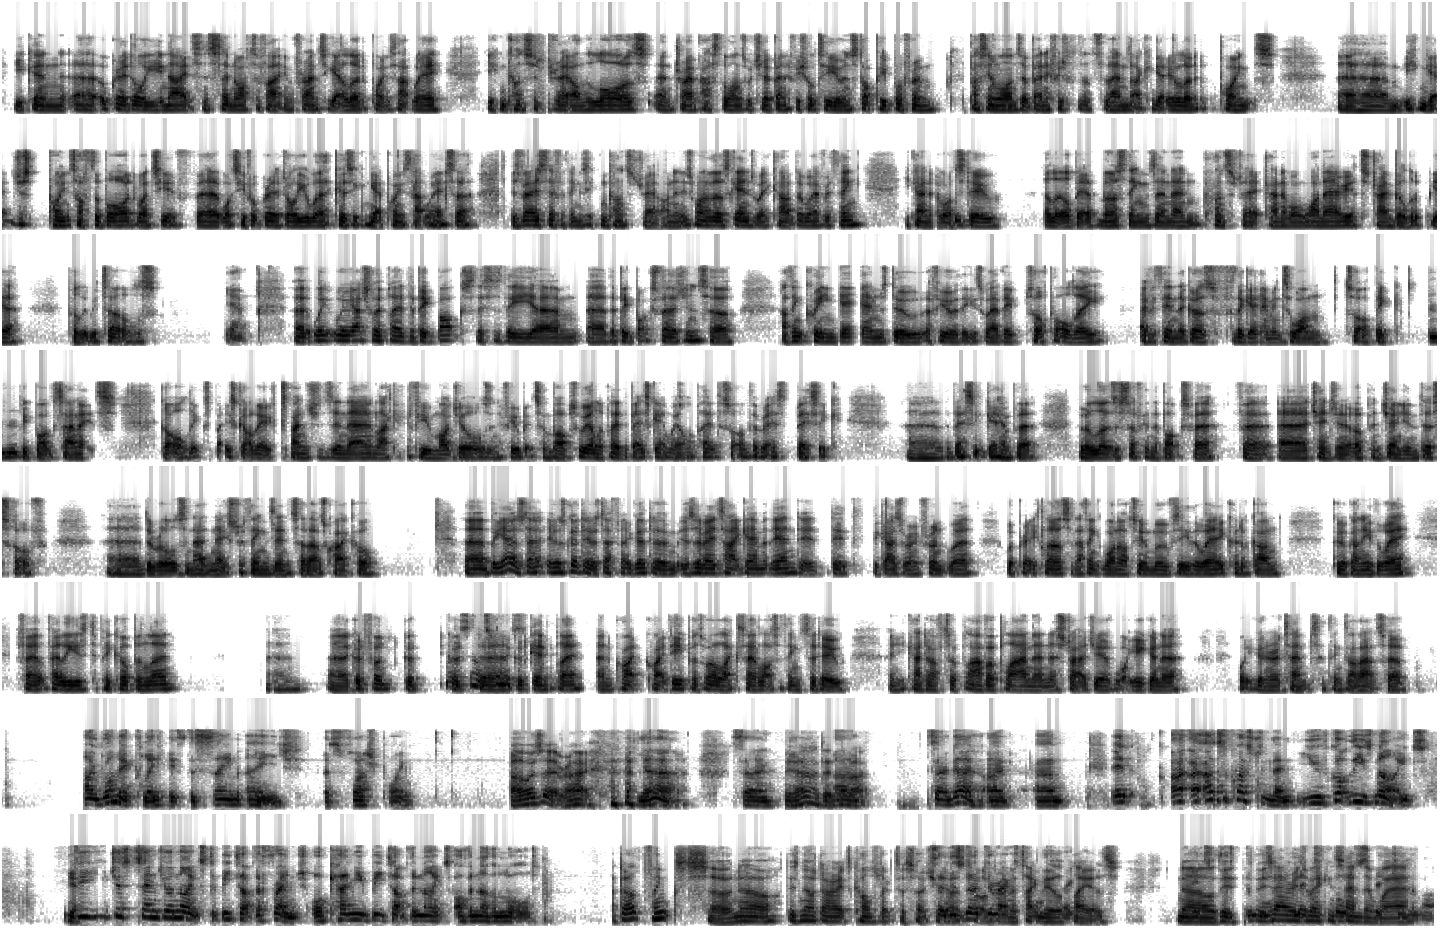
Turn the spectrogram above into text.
you can uh, upgrade all your knights and send them off to fight in France. You get a load of points that way. You can concentrate on the laws and try and pass the ones which are beneficial to you, and stop people from passing the ones that are beneficial to them. That can get you a load of points. Um, you can get just points off the board once you've uh, once you've upgraded all your workers. You can get points that way. So there's various different things you can concentrate on, and it's one of those games where you can't do everything. You kind of want to do a little bit of most things, and then concentrate kind of on one area to try and build up your your totals. Yeah. Uh, we we actually played the big box. This is the um, uh, the big box version. So I think Queen Games do a few of these where they sort of put all the everything that goes for the game into one sort of big Mhm. big box, and it's got all the exp- it's got all the expansions in there and like a few modules and a few bits and bobs. We only played the base game. We only played the sort of the bas- basic uh, the basic game, but there were loads of stuff in the box for for uh, changing it up and changing the sort of uh, the rules and adding extra things in. So that was quite cool. Uh, but yeah, it was, de- it was good. It was definitely good. Um, it was a very tight game at the end. It, the, the guys were in front were were pretty close, and I think one or two moves either way it could have gone could have gone either way. Fair, fairly easy to pick up and learn. Um, uh, good fun, good good uh, nice. good gameplay, and quite quite deep as well. Like I said, lots of things to do, and you kind of have to have a plan and a strategy of what you're gonna what you're gonna attempt and things like that. So Ironically, it's the same age as Flashpoint. oh, is it right? Yeah. so yeah, I didn't know Um, that. so no, I um, it. I, I, as a question, then you've got these knights. Yeah. Do you just send your knights to beat up the French, or can you beat up the knights of another lord? I don't think so. No, there's no direct conflict as such. So you don't there's no sort of go and direct attack the other players. No, there's, the there's areas where you can send them where them.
